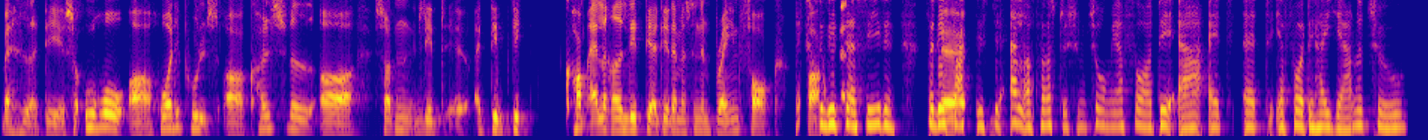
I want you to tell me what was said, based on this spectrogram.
hvad hedder det, så uro og hurtig puls og koldsved og sådan lidt, øh, det, det kom allerede lidt der, det der med sådan en brain fog. Jeg skulle lige til at sige det, for det er øh, faktisk det allerførste symptom, jeg får, det er, at, at jeg får det her hjernetog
